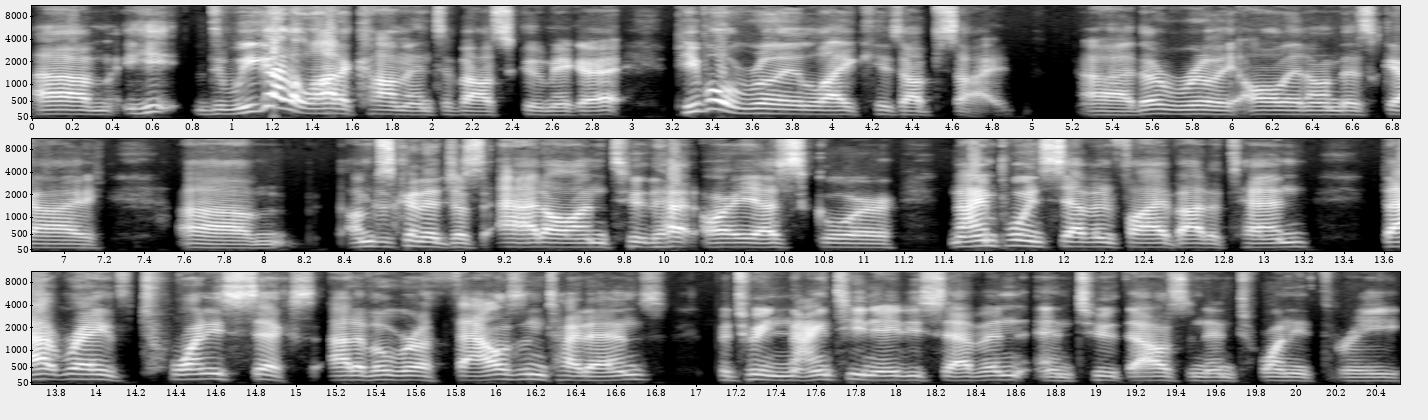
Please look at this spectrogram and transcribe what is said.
Um, he we got a lot of comments about Schoonmaker. People really like his upside. Uh, they're really all in on this guy. Um, I'm just gonna just add on to that RAS score, 9.75 out of 10. That ranked 26 out of over a thousand tight ends between 1987 and 2023.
